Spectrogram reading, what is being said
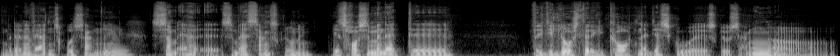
hvordan er verden skruet sammen, ikke? Mm. Som, er, øh, som er sangskrivning. Jeg tror simpelthen, at... Øh, fordi det lå slet ikke i korten, at jeg skulle øh, skrive sange, og,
